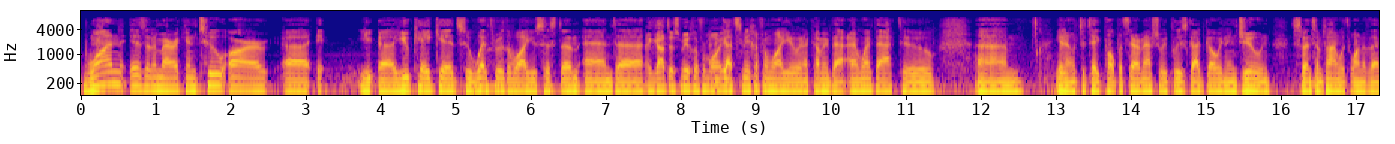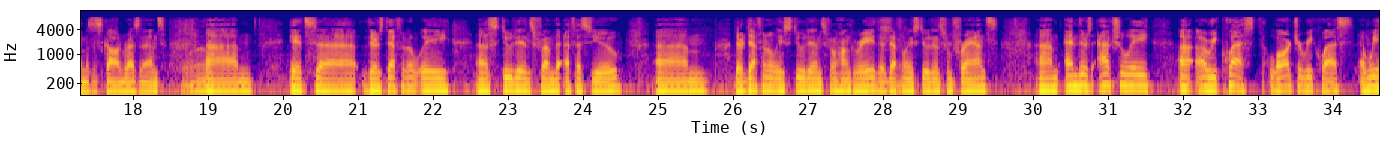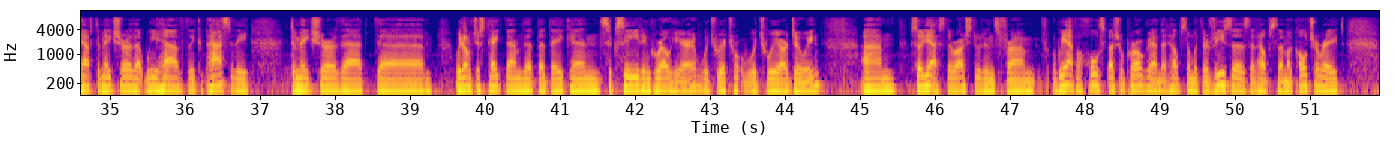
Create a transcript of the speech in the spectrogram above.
one is an American. Two are uh, uh, UK kids who went through the YU system and uh, And got their smicha from YU? got smicha from YU and are coming back. and went back to, um, you know, to take pulpits there. I'm actually, please God, going in June to spend some time with one of them as a scholar in residence. Wow. Um, it's uh, there's definitely uh, students from the FSU. Um, there are definitely students from Hungary. There are definitely students from France, um, and there's actually a, a request, larger request, and we have to make sure that we have the capacity to make sure that uh, we don't just take them, that, but they can succeed and grow here, which we're tr- which we are doing. Um, so yes, there are students from. We have a whole special program that helps them with their visas, that helps them acculturate,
